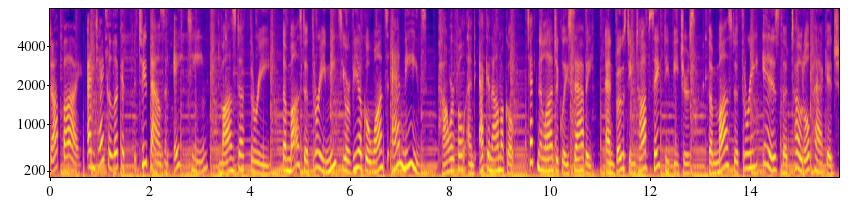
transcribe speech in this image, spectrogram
Stop by and take a look at the 2018 Mazda 3. The Mazda 3 meets your vehicle wants and needs. Powerful and economical, technologically savvy, and boasting top safety features, the Mazda 3 is the total package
